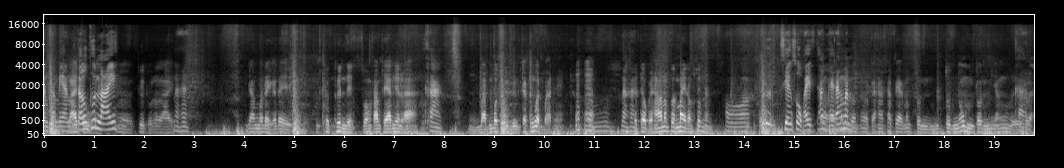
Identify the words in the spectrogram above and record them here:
นค่ะแมนหลายจะลงทุนหลายเออซื้อตัวละหลายนะฮะยังบ่ได้ก็ได้ขึ้นขึ้นได้สองสามแสนนี่แหละค่ะ อืมบัตรบ่ถือถึงจักงวดบาทนี่อืมนะฮะเขาเจ้าไปหาน้ำต้นไม้ดอกซุ่มนั่นอ๋อคือเสียงโศกให้ทั้งแผ่ทั้งมัน เออไปหาถ้าแปลงน้ำต้นต้นยุ่มต้นหยังเลยค่ะละ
